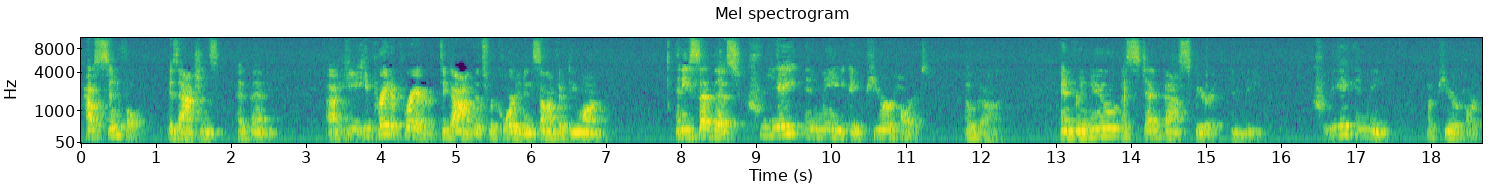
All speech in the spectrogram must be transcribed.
how sinful his actions had been, uh, he, he prayed a prayer to God that's recorded in Psalm 51. And he said this Create in me a pure heart, O God, and renew a steadfast spirit in me. Create in me a pure heart.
